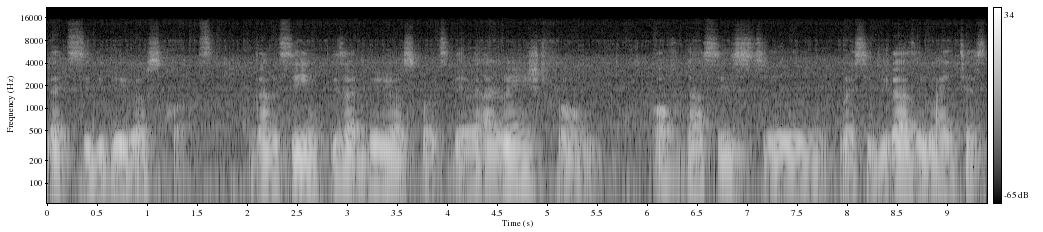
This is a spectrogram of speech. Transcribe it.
Let's see the various cuts you can see these are the various cuts they are arranged from off gases to residue. That's the lightest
